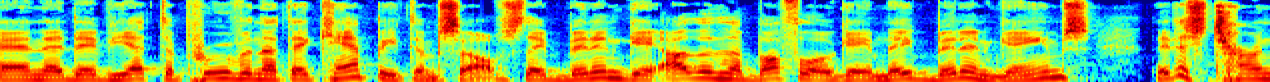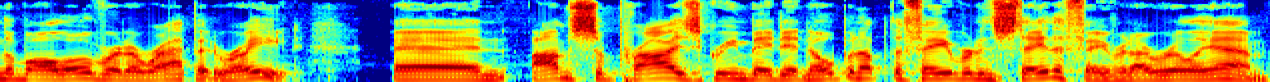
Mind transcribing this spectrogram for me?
And they've yet to proven that they can't beat themselves. They've been in game other than the Buffalo game, they've been in games. They just turn the ball over at a rapid rate. And I'm surprised Green Bay didn't open up the favorite and stay the favorite. I really am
